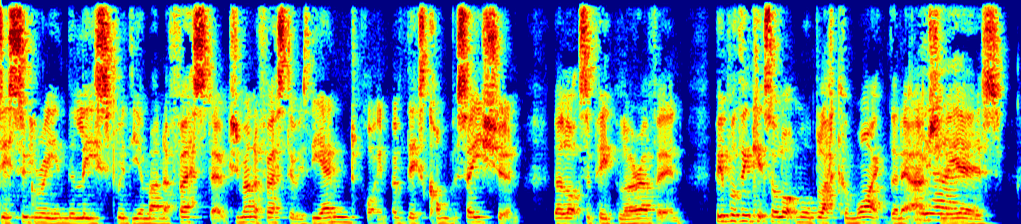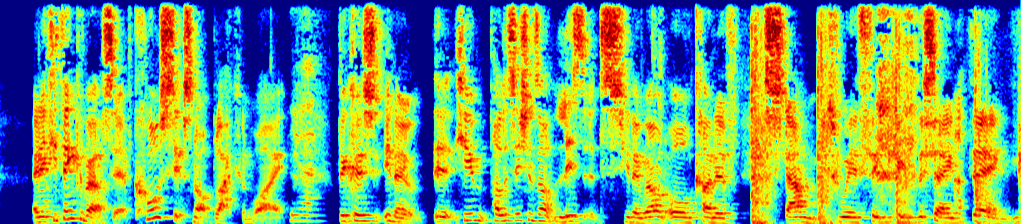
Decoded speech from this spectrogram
disagreeing the least with your manifesto, because your manifesto is the end point of this conversation that lots of people are having. People think it's a lot more black and white than it actually yeah. is. And if you think about it, of course it's not black and white. Yeah. Because, you know, human, politicians aren't lizards. You know, we aren't all kind of stamped with thinking the same thing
